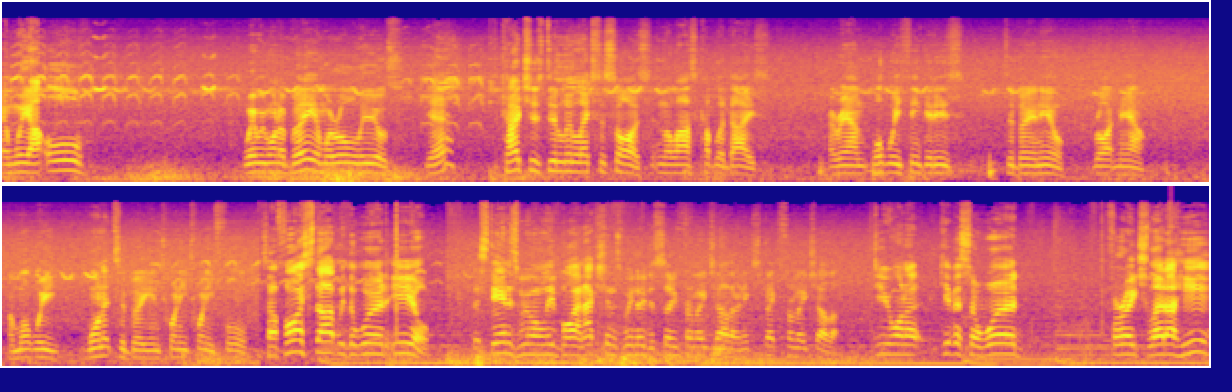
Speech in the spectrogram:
And we are all where we want to be and we're all eels. Yeah? The coaches did a little exercise in the last couple of days around what we think it is to be an eel right now and what we want it to be in 2024. So if I start with the word eel, the standards we want to live by and actions we need to see from each other and expect from each other. Do you want to give us a word for each letter here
